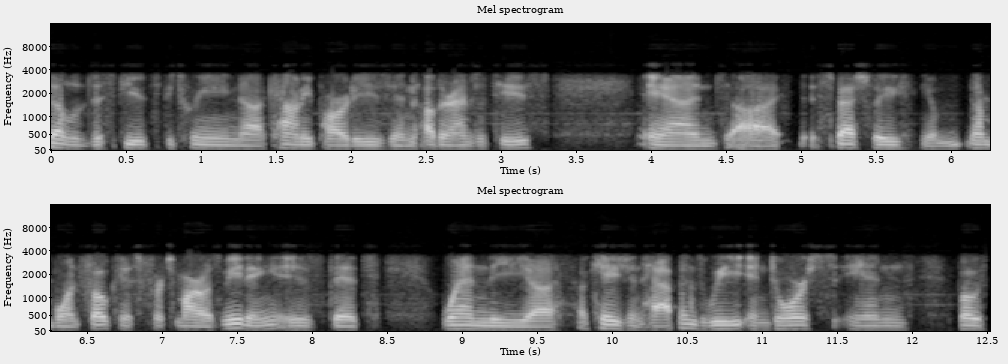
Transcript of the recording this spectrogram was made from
settle disputes between uh, county parties and other entities. And uh, especially, you know, number one focus for tomorrow's meeting is that when the uh, occasion happens, we endorse in both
